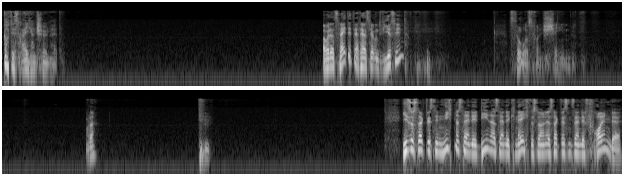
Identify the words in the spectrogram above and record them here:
Gott ist reich an Schönheit. Aber der zweite Teil heißt ja, und wir sind sowas von Shane. Oder? Hm. Jesus sagt, wir sind nicht nur seine Diener, seine Knechte, sondern er sagt, wir sind seine Freunde.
